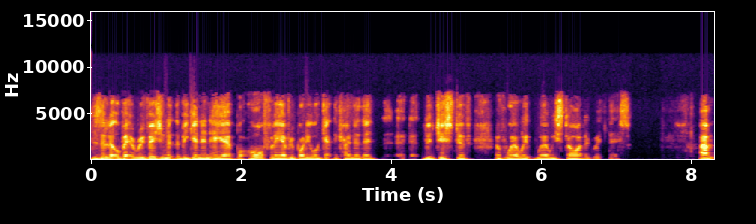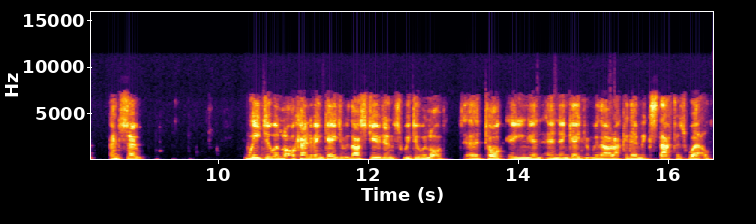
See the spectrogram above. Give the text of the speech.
There's a little bit of revision at the beginning here, but hopefully everybody will get the kind of the the gist of of where we where we started with this. Um, and so we do a lot of kind of engagement with our students. We do a lot of uh, talking and, and engagement with our academic staff as well.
